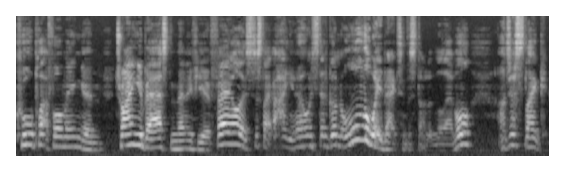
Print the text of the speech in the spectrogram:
cool platforming and trying your best, and then if you fail, it's just like ah, you know, instead of going all the way back to the start of the level, I'll just like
